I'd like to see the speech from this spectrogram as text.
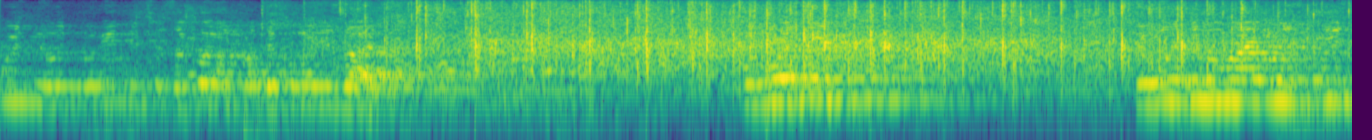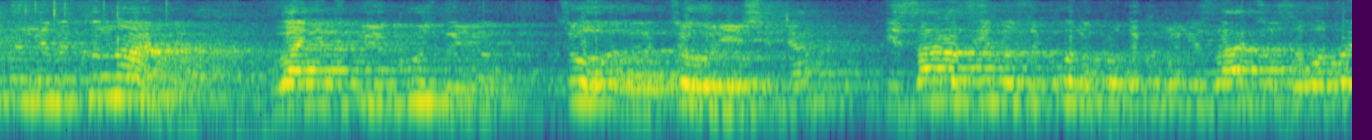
Кузьми у відповідності законом про декомунізацію. Сьогодні, сьогодні ми маємо здійснене виконання Ленінською кузнею цього, е, цього рішення. І зараз, згідно закону про декомунізацію, завод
